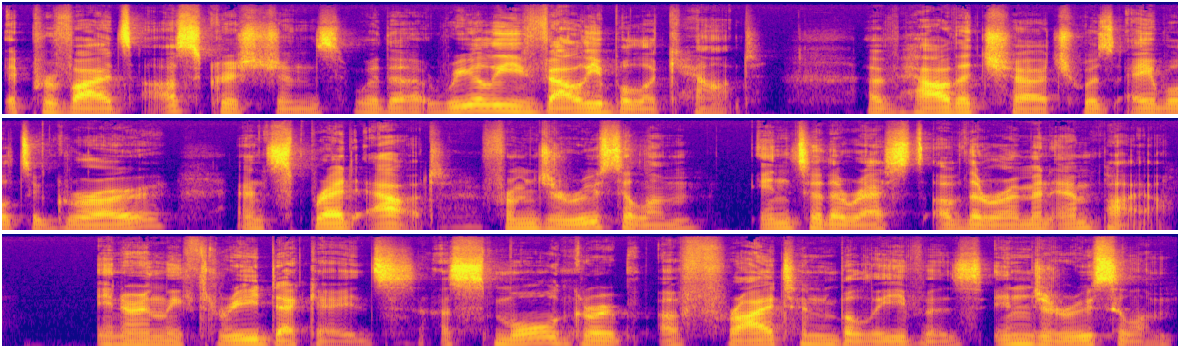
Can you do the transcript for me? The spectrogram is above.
it provides us Christians with a really valuable account of how the church was able to grow and spread out from Jerusalem into the rest of the Roman Empire. In only three decades, a small group of frightened believers in Jerusalem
